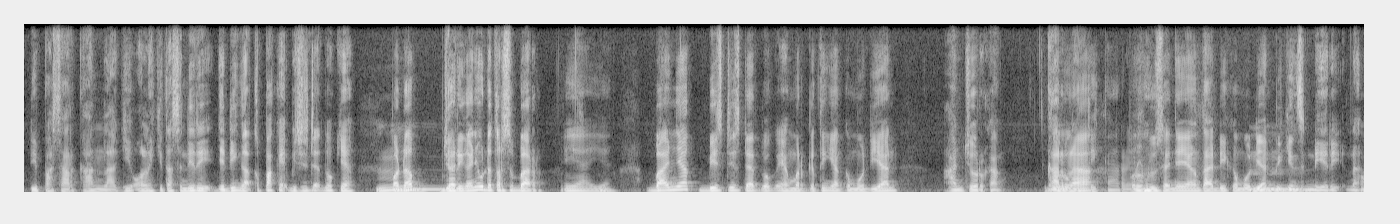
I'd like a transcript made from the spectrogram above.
dipasarkan lagi oleh kita sendiri. Jadi nggak kepake bisnis networknya. Padahal jaringannya udah tersebar Iya iya. banyak bisnis network yang marketing yang kemudian hancur Kang. Karena tikar ya. produsennya yang tadi kemudian bikin sendiri. Nah,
